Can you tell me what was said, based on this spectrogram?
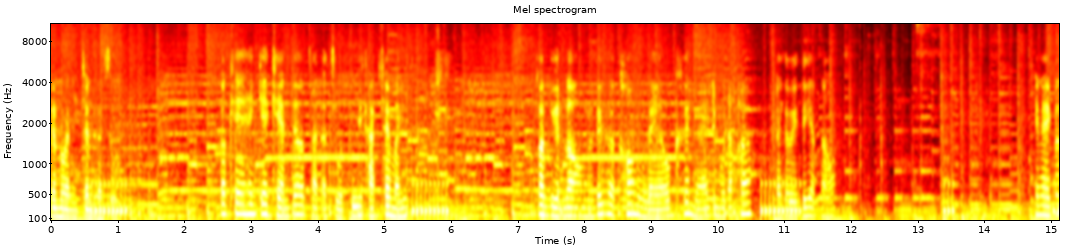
จำนวนจะเหลือศูนย์ก็แค่ให้แก้แค้นเจ้าสัตว์อสูรผู้พิทักษ์ใช่ไหมก่อนอื่นลองเลือกห้องแล้วเคลื่อนย้ายดูนะครับไปเลยเรียกเอายังไงก็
